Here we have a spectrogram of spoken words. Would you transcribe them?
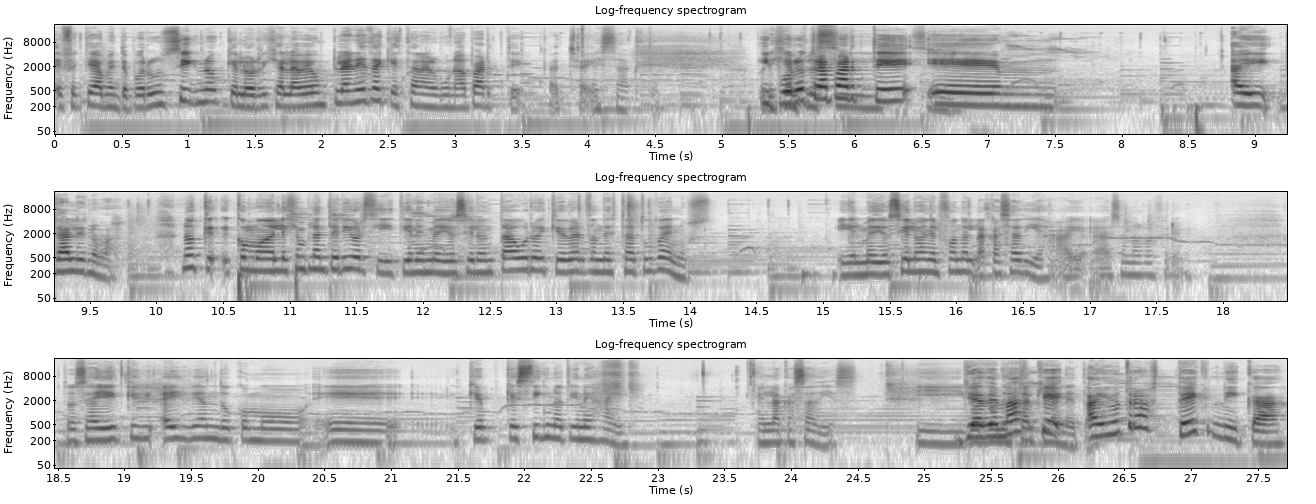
efectivamente, por un signo que lo rige a la vez un planeta que está en alguna parte, ¿cachai? Exacto. y por otra parte, sí. eh, ahí, dale nomás. No, que, como el ejemplo anterior, si tienes medio cielo en Tauro, hay que ver dónde está tu Venus. Y el medio cielo en el fondo en la casa 10, a, a eso nos referimos. Entonces ahí hay que ir viendo como eh, qué, qué signo tienes ahí, en la casa 10. Y, además que hay otras técnicas,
